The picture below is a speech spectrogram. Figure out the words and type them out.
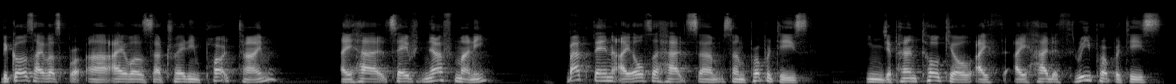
Because I was, uh, I was uh, trading part-time, I had saved enough money. Back then, I also had some, some properties. In Japan, Tokyo, I, I had three properties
